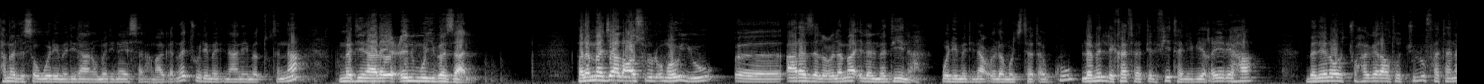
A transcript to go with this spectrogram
ተመልሰው ወደ መዲና ነው መዲና የሰላም ሀገር ነች ወደ መዲና ነው የመጡትና መዲና ላይ ዕልሙ ይበዛል فلما جاء العصر الأموي أرز العلماء إلى المدينة ودي مدينة علماء تتقو لمن لكثرة الفتن بغيرها በሌላዎቹ ሀገራቶች ሁሉ ፈተና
